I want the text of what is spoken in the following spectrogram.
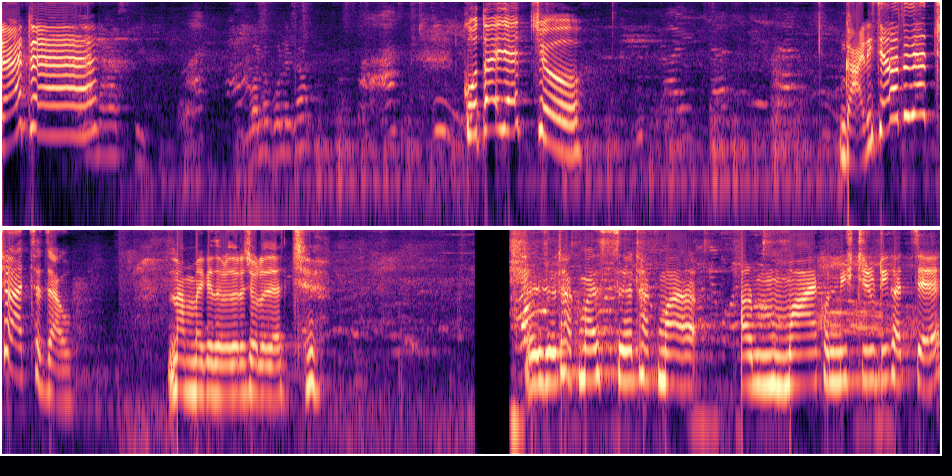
টাটা কোথায় যাচ্ছ? গাড়ি চালাতে যাচ্ছ? আচ্ছা যাও। নাম্মাকে ধরে ধরে চলে যাচ্ছে। এই যে ঠাকমা এসছে। ঠাকমা আর মা এখন মিষ্টি রুটি খাচ্ছে।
